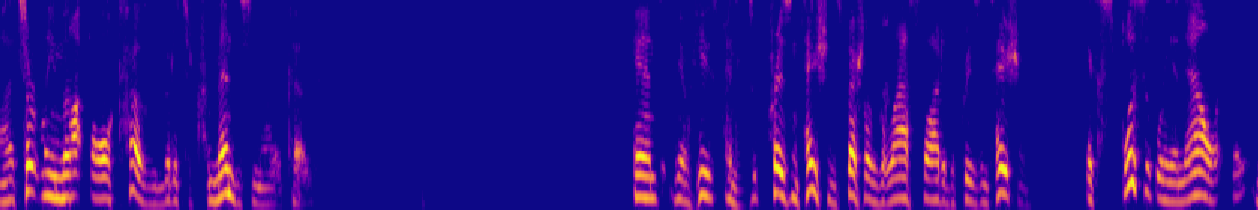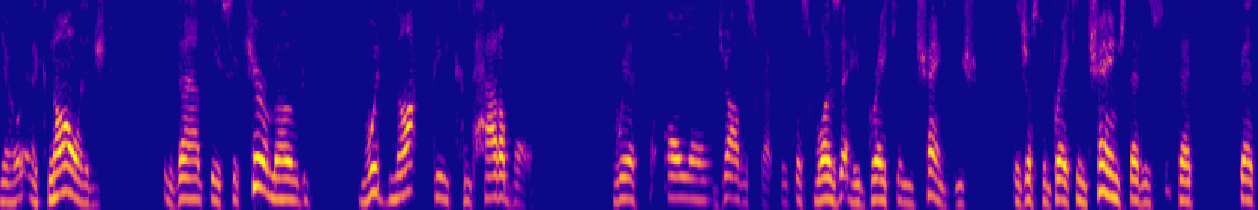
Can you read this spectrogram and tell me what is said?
Uh, it's certainly not all code, but it's a tremendous amount of code. And, you know, he's, and his presentation, especially the last slide of the presentation, explicitly you know, acknowledged that the secure mode would not be compatible with all old JavaScript, that this was a breaking change is just a breaking change that is that that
